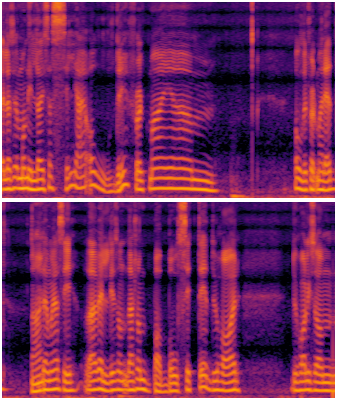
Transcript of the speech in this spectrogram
eller, altså, Manila i seg selv Jeg har aldri følt meg um, Aldri følt meg redd. Nei. Det må jeg si. Det er veldig sånn Det er sånn bubble city. Du har, du har liksom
